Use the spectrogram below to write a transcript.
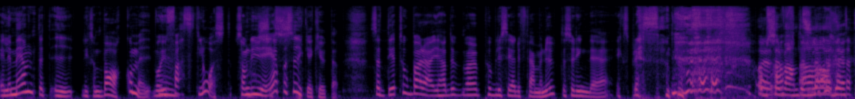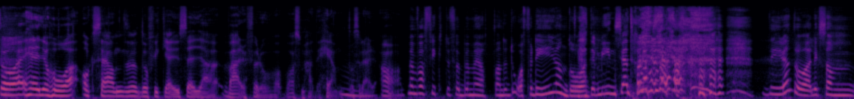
elementet i, liksom bakom mig var ju fastlåst som det ju är på psykakuten. Så det tog bara, jag hade bara publicerat i fem minuter så ringde Expressen Aftonbladet och hej och hå och sen då fick jag ju säga varför och vad, vad som hade hänt och sådär. Ja. Men vad fick du för bemötande då? För det är ju ändå, Det minns jag inte. det är ju ändå liksom,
